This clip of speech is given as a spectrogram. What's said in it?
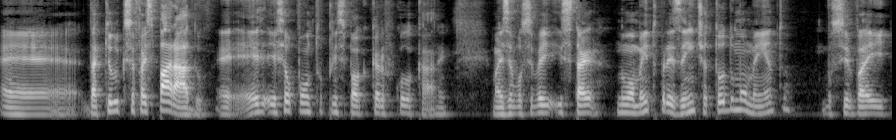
é, daquilo que você faz parado. É, é, esse é o ponto principal que eu quero colocar, né? Mas é você vai estar no momento presente a todo momento, você vai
